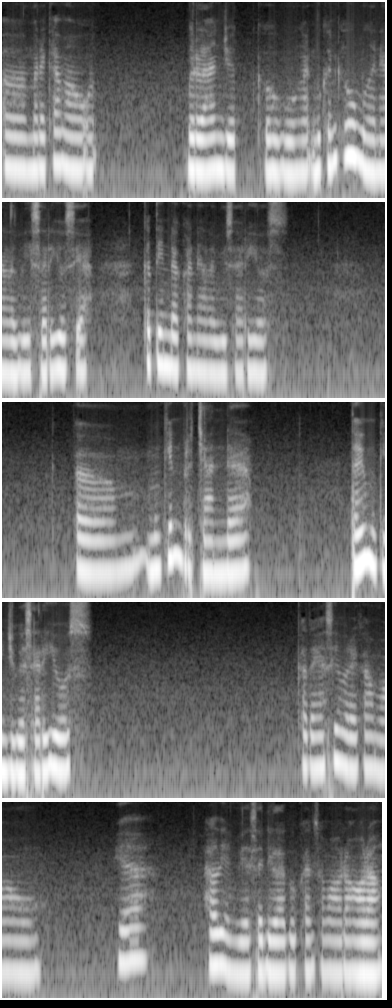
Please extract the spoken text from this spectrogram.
uh, mereka mau berlanjut ke hubungan bukan ke hubungan yang lebih serius ya ketindakan yang lebih serius. Um, mungkin bercanda tapi mungkin juga serius. Katanya sih mereka mau ya hal yang biasa dilakukan sama orang-orang.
